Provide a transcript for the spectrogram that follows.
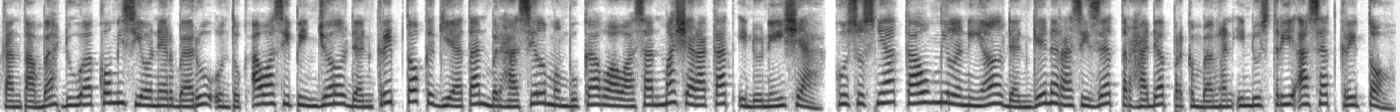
akan tambah dua komisioner baru untuk awasi pinjol dan kripto kegiatan berhasil membuka wawasan masyarakat Indonesia, khususnya kaum milenial dan generasi Z terhadap perkembangan industri industri aset kripto.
